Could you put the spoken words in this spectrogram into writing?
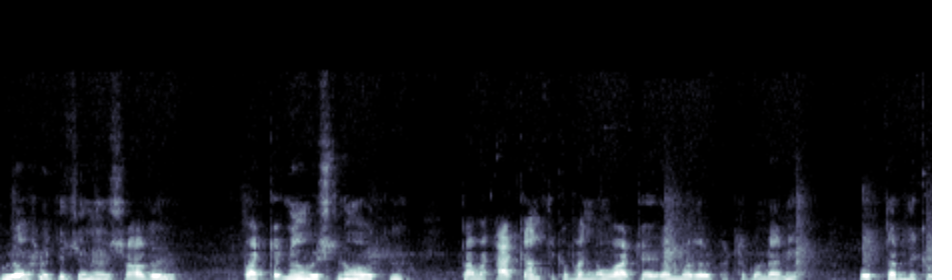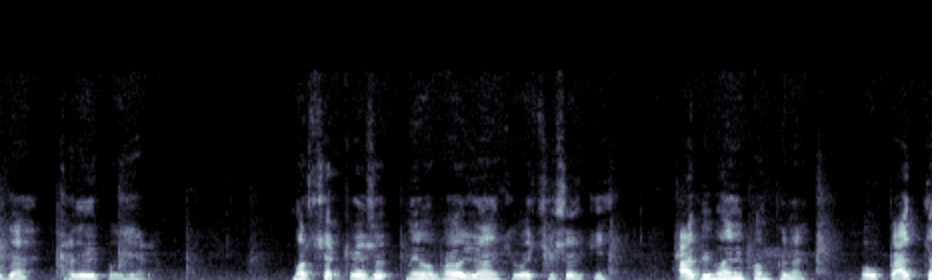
పురోభివృద్ధి చెందిన సాధువులు పట్టణం విష్ణుమవుతూ తమ ఏకాంతక భంగం వాటేయడం మొదలు పెట్టకుండానే ఉత్తర దిక్కుగా కదిలిపోయారు. మరుసటి రోజు మేము భోజనానికి వచ్చేసరికి అభిమాని పంపిన ఓ పెద్ద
